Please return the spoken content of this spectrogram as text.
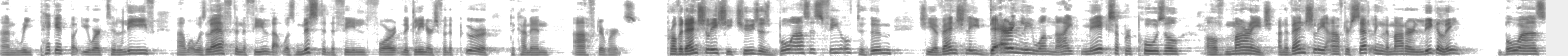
and repick it, but you were to leave uh, what was left in the field that was missed in the field for the gleaners, for the poor to come in afterwards. Providentially, she chooses Boaz's field, to whom she eventually, daringly one night, makes a proposal of marriage. And eventually, after settling the matter legally, Boaz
